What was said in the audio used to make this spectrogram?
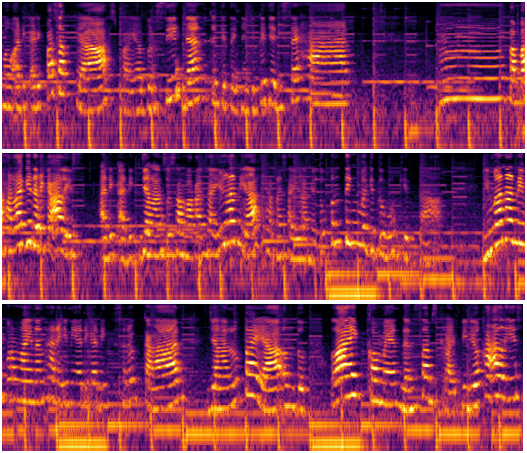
mau adik-adik pasak ya, supaya bersih dan kekitanya juga jadi sehat. Hmm, tambahan lagi dari Kak Alis, adik-adik jangan susah makan sayuran ya, karena sayuran itu penting bagi tubuh kita. Gimana nih permainan hari ini adik-adik? Seru kan? Jangan lupa ya untuk like, comment, dan subscribe video Kak Alis.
